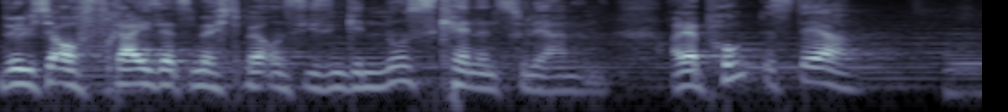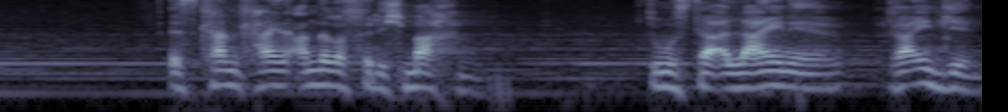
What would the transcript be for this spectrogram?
wirklich auch freisetzen möchte bei uns, diesen Genuss kennenzulernen. Aber der Punkt ist der, es kann kein anderer für dich machen. Du musst da alleine reingehen.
